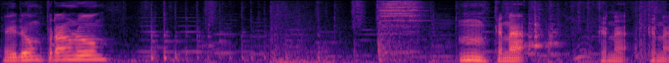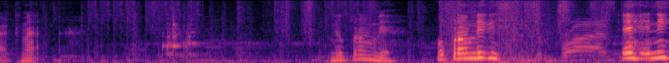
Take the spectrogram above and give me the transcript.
Ayo dong perang dong. Hmm, kena. Kena, kena, kena. Nggak perang dia. Oh, perang dia, guys. Eh, ini.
